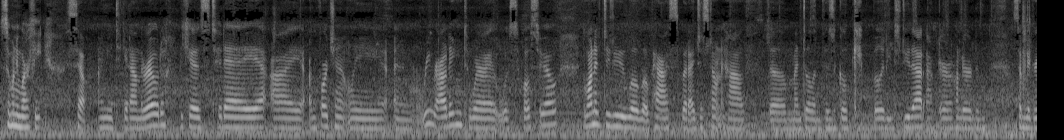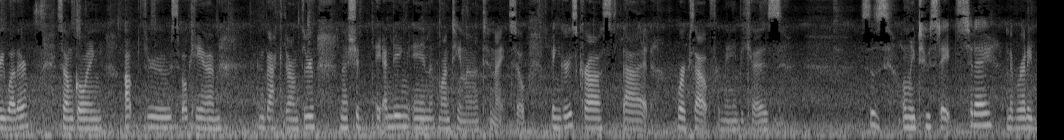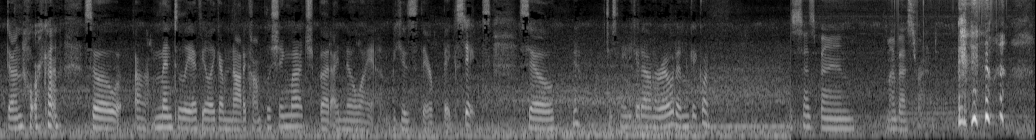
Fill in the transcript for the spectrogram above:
so many more feet. So I need to get on the road because today I unfortunately am rerouting to where I was supposed to go. I wanted to do Lolo Pass, but I just don't have the mental and physical capability to do that after 100 and some degree weather. So I'm going up through Spokane and back down through and I should be ending in Montana tonight. So fingers crossed that works out for me because this is only two states today and I've already done Oregon. So uh, mentally I feel like I'm not accomplishing much, but I know I am because they're big states. So yeah, just need to get out on the road and get going. This has been my best friend.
